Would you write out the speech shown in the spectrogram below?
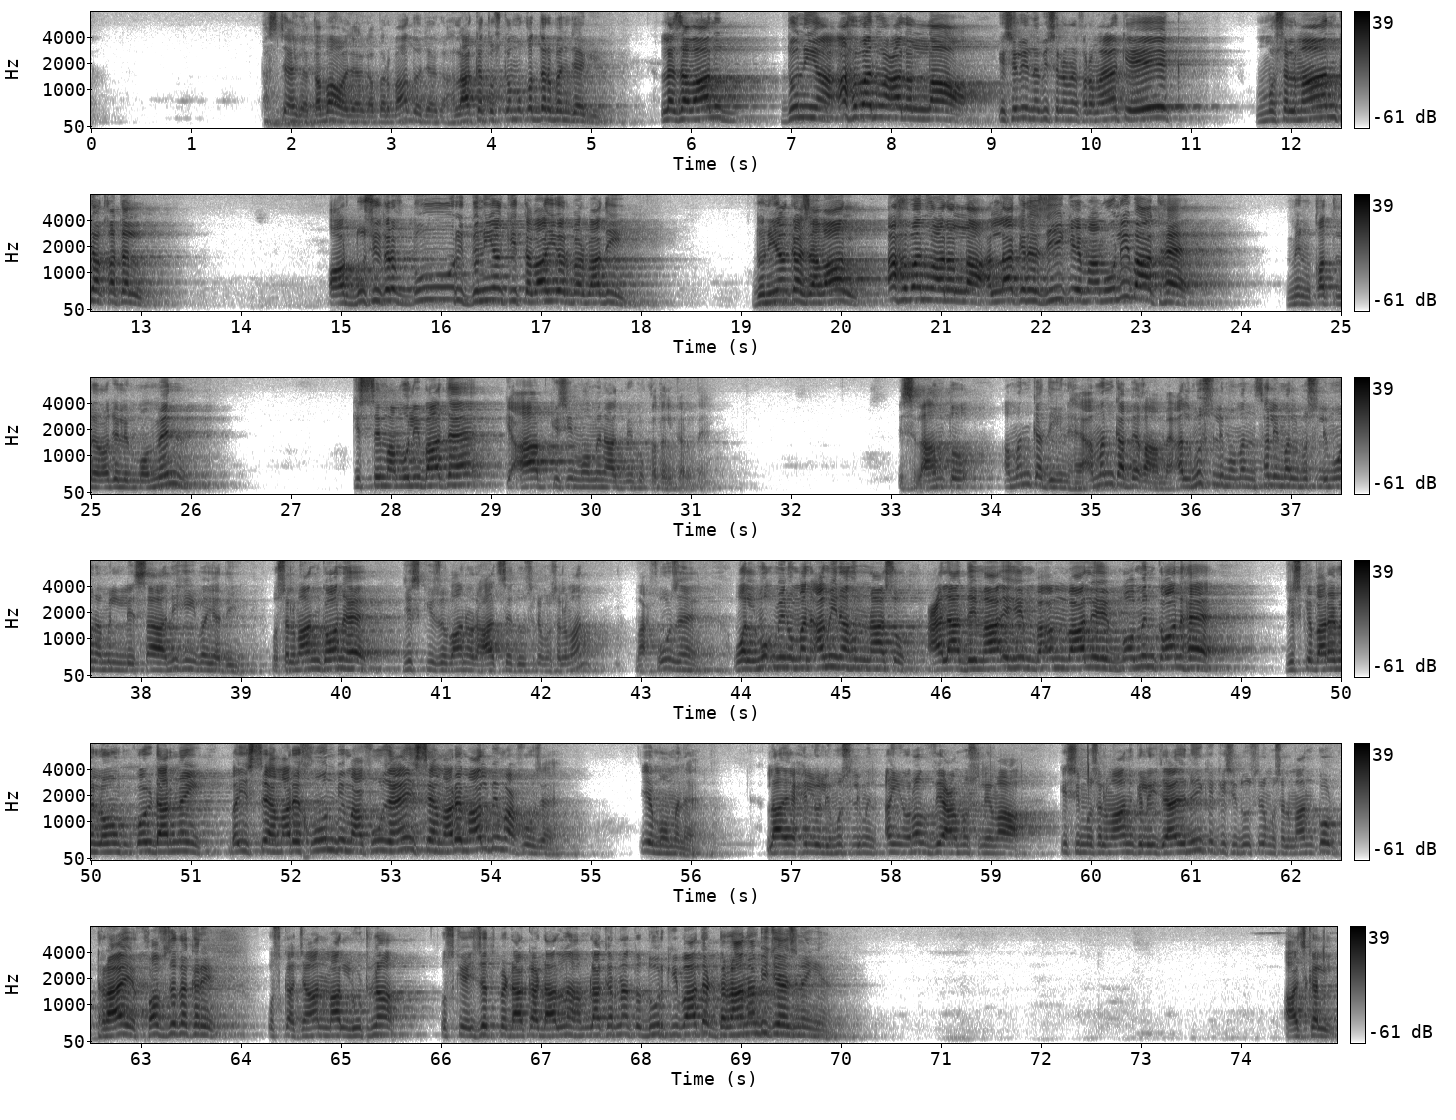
پھنس جائے گا، تباہ ہو جائے گا، برباد ہو جائے گا، ہلاکت اس کا مقدر بن جائے گی۔ لزوال دنیا احون اللہ۔ اسی لیے نبی صلی اللہ علیہ وسلم نے فرمایا کہ ایک مسلمان کا قتل اور دوسری طرف دور دنیا کی تباہی اور بربادی، دنیا کا زوال احون اللہ اللہ کے نزدیک یہ معمولی بات ہے۔ من قتل رجل مومن، کس سے معمولی بات ہے؟ کہ آپ کسی مومن آدمی کو قتل کر دیں۔ اسلام تو امن کا دین ہے، امن کا پیغام ہے۔ المسلم من سلم المسلمون من لسانه و یدی۔ مسلمان کون ہے؟ جس کی زبان اور ہاتھ سے دوسرے مسلمان محفوظ ہیں۔ والمؤمن من امنه الناس على دمائهم واموالهم مومن کون ہے؟ جس کے بارے میں لوگوں کو کوئی ڈر نہیں بھائی اس سے ہمارے خون بھی محفوظ ہیں، اس سے ہمارے مال بھی محفوظ ہیں۔ یہ مومن ہے۔ لا يحل لمسلم ان مسلما۔ کسی مسلمان کے لیے جائز نہیں کہ کسی دوسرے مسلمان کو ڈرائے، خوف زدہ کرے۔ اس کا جان مال لوٹنا، اس کے عزت پہ ڈاکہ ڈالنا، حملہ کرنا تو دور کی بات ہے، ڈرانا بھی جائز نہیں ہے۔ آج کل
